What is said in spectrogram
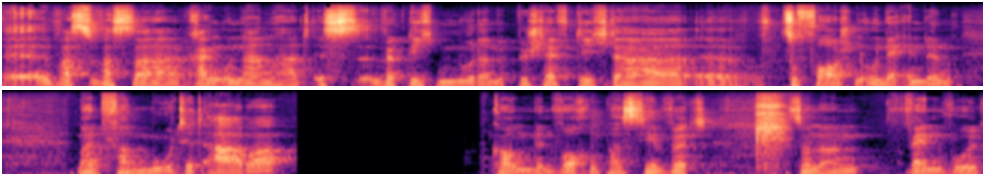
äh, was, was da Rang und Namen hat, ist wirklich nur damit beschäftigt, da äh, zu forschen ohne Ende. Man vermutet aber, kommenden Wochen passieren wird, sondern wenn wohl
